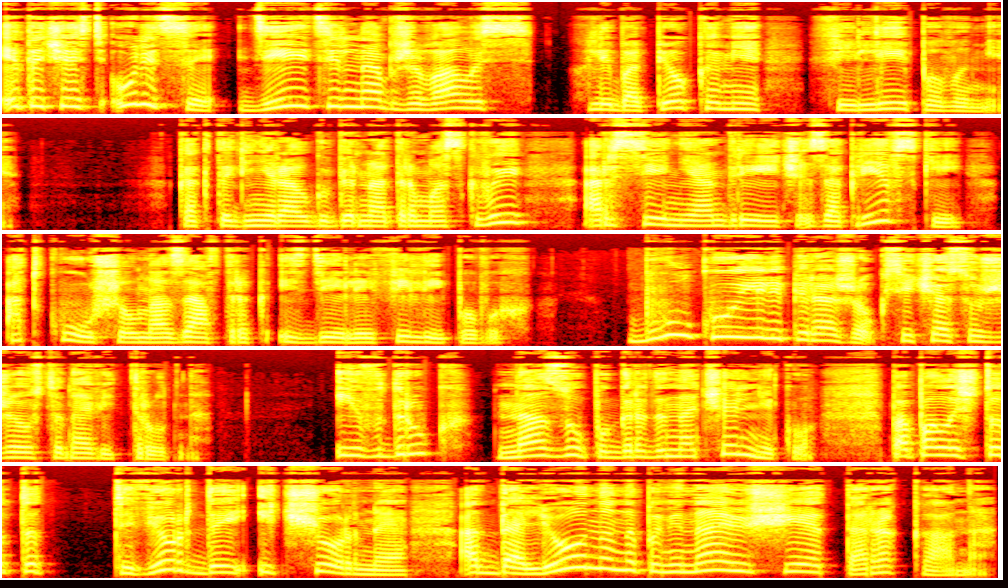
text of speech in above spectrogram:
эта часть улицы деятельно обживалась хлебопеками Филипповыми. Как-то генерал-губернатор Москвы Арсений Андреевич Закревский откушал на завтрак изделия Филипповых. Булку или пирожок сейчас уже установить трудно. И вдруг на зуб городоначальнику попалось что-то твердое и черное, отдаленно напоминающее таракана.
